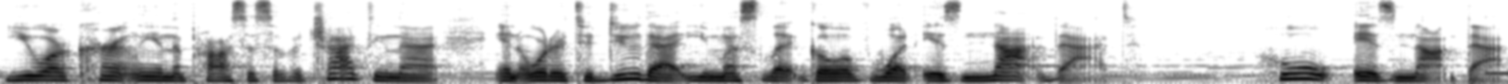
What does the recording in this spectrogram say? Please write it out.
You are currently in the process of attracting that. In order to do that, you must let go of what is not that. Who is not that?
